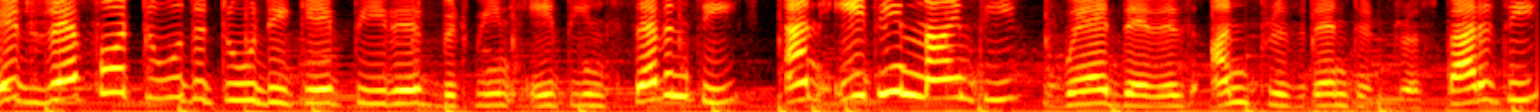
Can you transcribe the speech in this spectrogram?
It referred to the two decade period between 1870 and 1890, where there is unprecedented prosperity,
